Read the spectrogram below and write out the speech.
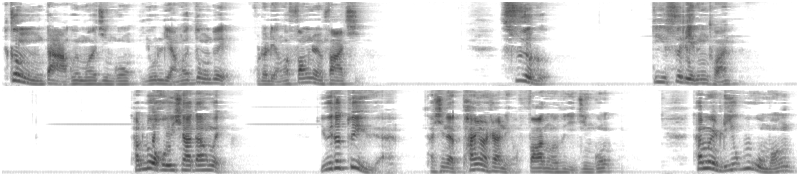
更大规模进攻由两个纵队或者两个方阵发起，四个第四列兵团，他落后于其他单位，因为他最远，他现在攀上山岭发动了自己进攻，他们离雾蒙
